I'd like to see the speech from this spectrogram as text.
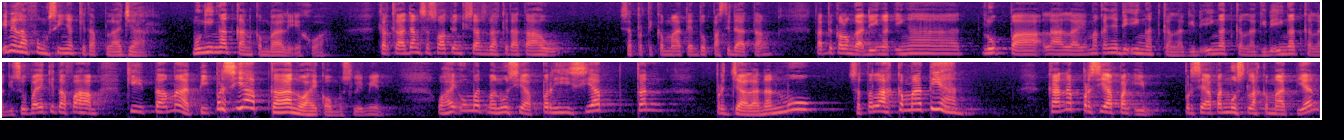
Inilah fungsinya kita belajar. Mengingatkan kembali ikhwah. Terkadang sesuatu yang kita sudah kita tahu. Seperti kematian itu pasti datang. Tapi kalau nggak diingat-ingat, lupa, lalai, makanya diingatkan lagi, diingatkan lagi, diingatkan lagi supaya kita paham kita mati. Persiapkan wahai kaum muslimin, wahai umat manusia, persiapkan perjalananmu setelah kematian. Karena persiapan persiapanmu setelah kematian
